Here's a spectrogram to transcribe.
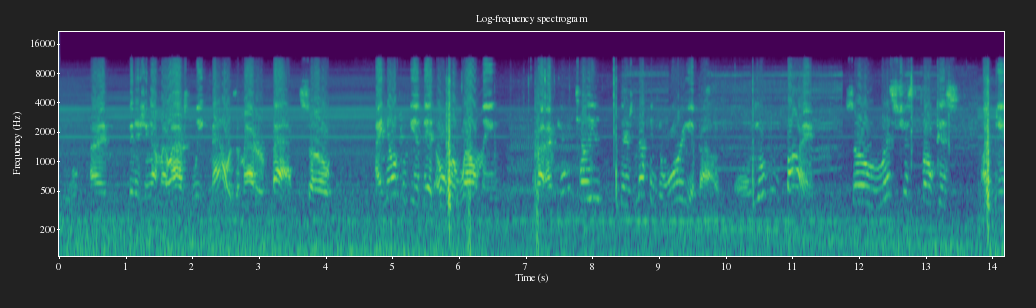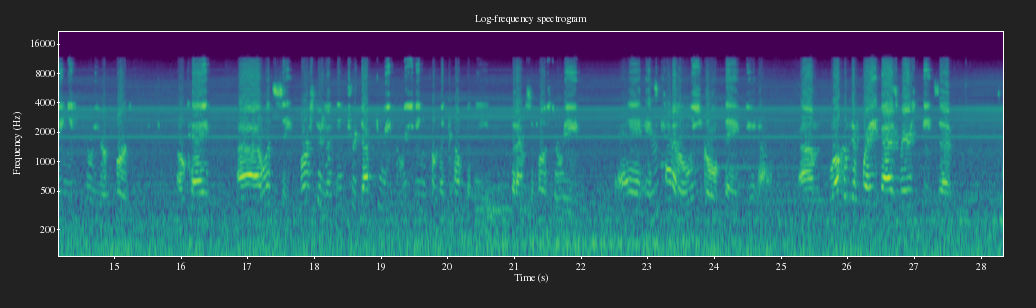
I'm finishing up my last week now, as a matter of fact, so I know it can be a bit overwhelming, but I'm here to tell you there's nothing to worry about. Uh, you'll do fine. So let's just focus on getting you through your first week, okay? Uh, let's see. First, there's an introductory greeting from the company that I'm supposed to read. Eh, it's kind of a legal thing, you know. Um, welcome to Freddy Fazbear's Pizza,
